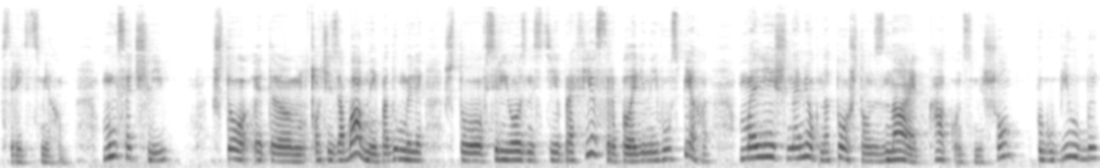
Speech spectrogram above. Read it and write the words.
встретит смехом. Мы сочли, что это очень забавно, и подумали, что в серьезности профессора половина его успеха. Малейший намек на то, что он знает, как он смешон, погубил бы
